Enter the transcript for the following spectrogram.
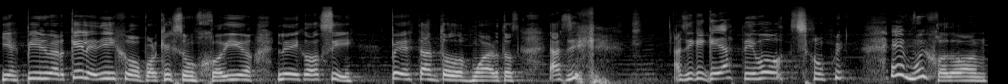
Y Spielberg, ¿qué le dijo? Porque es un jodido, le dijo, sí, pero están todos muertos. Así que Así que quedaste vos. Es muy jodón,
